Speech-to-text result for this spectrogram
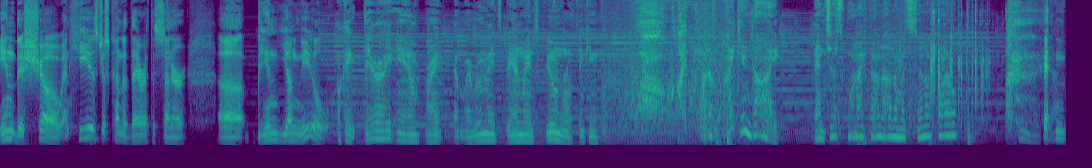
in this show, and he is just kind of there at the center, uh, being young Neil. Okay, there I am, right, at my roommate's bandmate's funeral thinking, wow, like, what if I can die? And just when I found out I'm a cinephile, and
